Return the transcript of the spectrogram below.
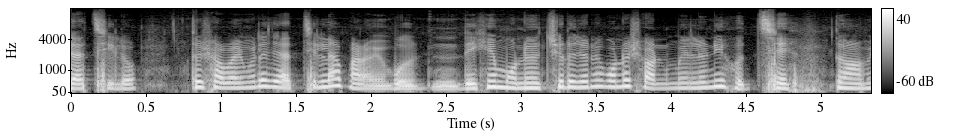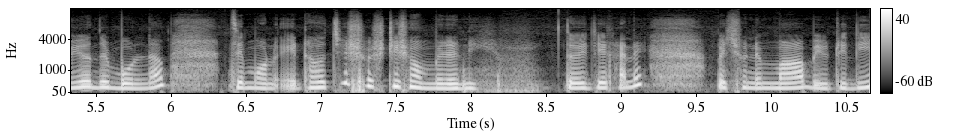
যাচ্ছিল। তো সবাই মিলে যাচ্ছিলাম আর আমি বল দেখে মনে হচ্ছিল যেন কোনো সম্মেলনই হচ্ছে। তো আমি ওদের বললাম যে মনে এটা হচ্ছে ষষ্ঠী সম্মেলনী তো যেখানে পেছনে মা, বিউটি দি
